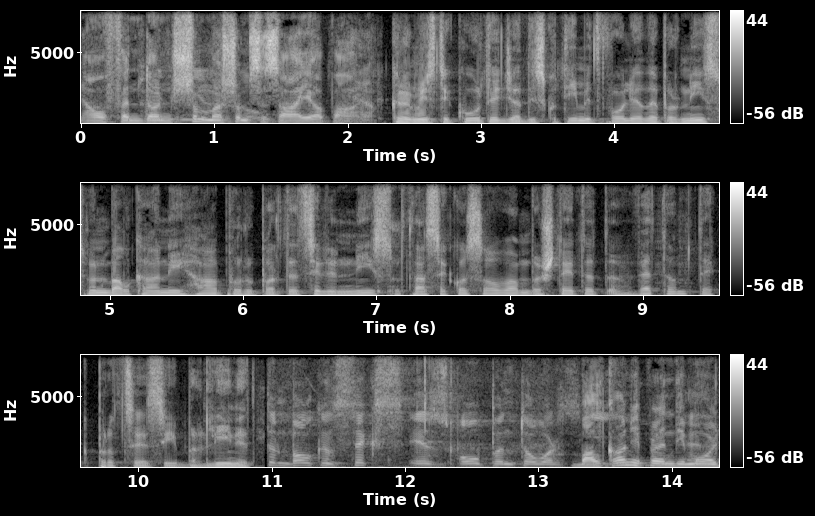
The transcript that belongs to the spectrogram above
na ofendon shumë më shumë sesa ajo e para. Kryeministri Kurti gjatë diskutimit foli edhe për nismën Ballkani i Hapur, për të cilën nismë tha se Kosova mbështetet vetëm tek Procesi i Berlinit. Ballkani Perëndimor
